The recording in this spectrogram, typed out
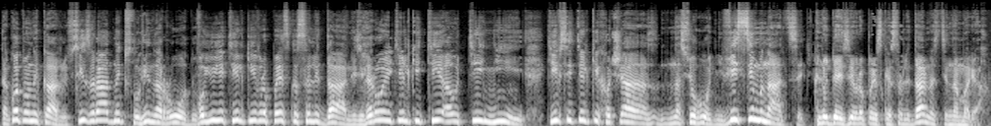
Так от вони кажуть: всі зрадники слуги народу, воює тільки європейська солідарність, герої тільки ті, а от ті ні. Ті всі тільки, хоча на сьогодні 18 людей з європейської солідарності на морях.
